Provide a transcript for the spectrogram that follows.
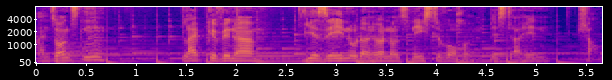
Ansonsten Bleibt Gewinner. Wir sehen oder hören uns nächste Woche. Bis dahin. Ciao.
